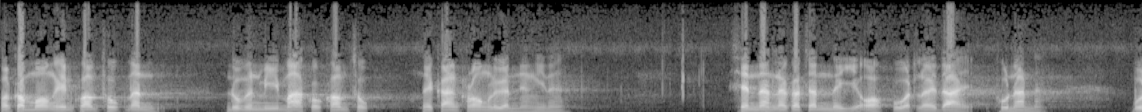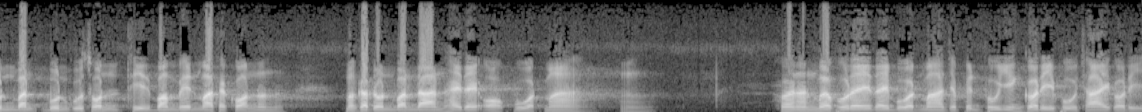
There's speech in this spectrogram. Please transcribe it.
มันก็มองเห็นความทุกข์นั่นดูมันมีมากกว่าความสุขในการครองเรือนอย่างนี้นะ เช่นนั้นแล้วก็จะหนีออกบวชเลยได้ ผู้นั้นนะบุญบุญกุศลที่บำเพ็ญมาแต่ก่อนนั่นมันก็ดนบันดาลให้ได้ออกบวชมาเพราะนั้นเมื่อผู้ใดได้บวชมาจะเป็นผู้หญิงก็ดีผู้ชายก็ดี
